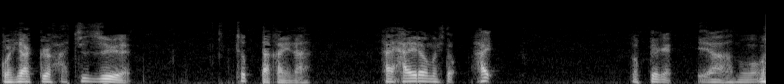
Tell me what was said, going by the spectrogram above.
580円。ちょっと高いな。はい、灰色の人。はい。600円。いや、あの、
